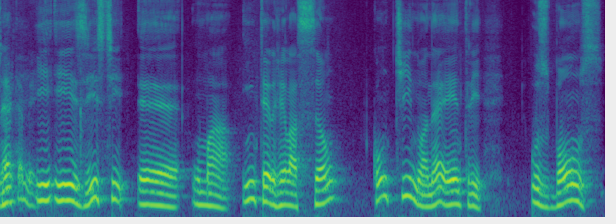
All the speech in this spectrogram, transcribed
Né? Certamente. E, e existe é, uma inter-relação contínua né, entre os bons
